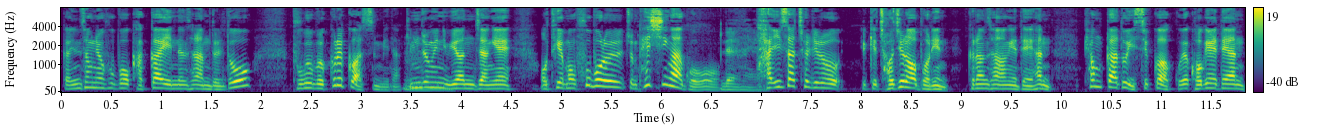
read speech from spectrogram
그러니까 윤석열 후보 가까이 있는 사람들도 부글부글 끓을 것 같습니다. 김종인 위원장의 어떻게 보면 후보를 좀 패싱하고 네네. 다 일사천리로 이렇게 저질러 버린 그런 상황에 대한 평가도 있을 것 같고요. 거기에 대한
